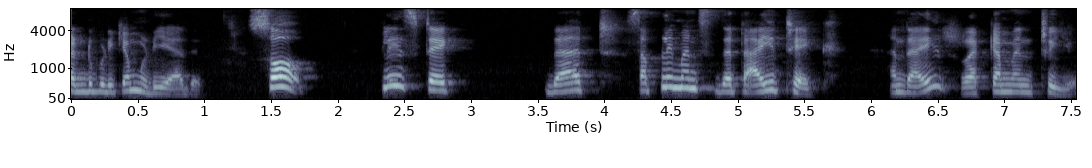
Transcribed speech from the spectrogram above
கண்டுபிடிக்க முடியாது. So please take that supplements that I take and I recommend to you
